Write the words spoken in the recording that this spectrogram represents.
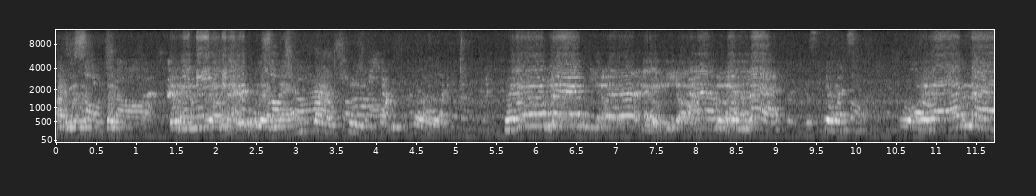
I really 我们也上去上课了。我们也能上课了。我们。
